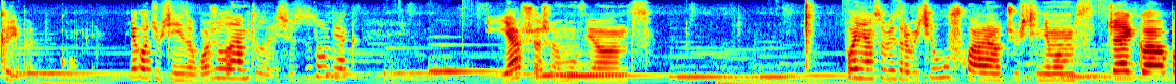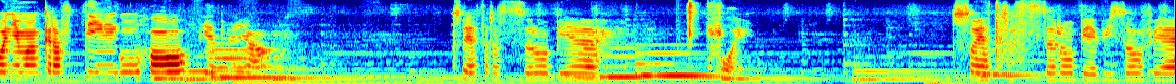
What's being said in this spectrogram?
Creeper koło mnie. Jak oczywiście nie zauważyłem, tutaj się zombiak. Ja szczerze mówiąc... Powinienem sobie zrobić łóżko, ale oczywiście nie mam z czego, bo nie mam craftingu. O, biedny ja. Co ja teraz zrobię? Oj. Co ja teraz zrobię, widzowie?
